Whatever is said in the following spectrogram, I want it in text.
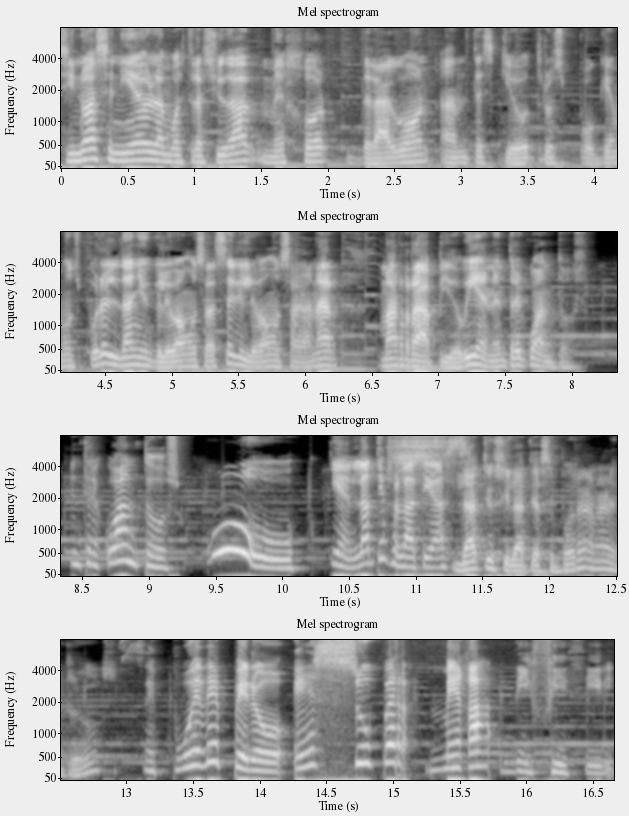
Si no hace niebla en vuestra ciudad, mejor dragón antes que otros Pokémon por el daño que le vamos a hacer y le vamos a ganar más rápido. Bien, ¿entre cuántos? ¿Entre cuántos? Uh, ¿quién? ¿Latios o Latias? Latios y Latias. ¿Se podrá ganar entre dos? Se puede, pero es súper mega difícil.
